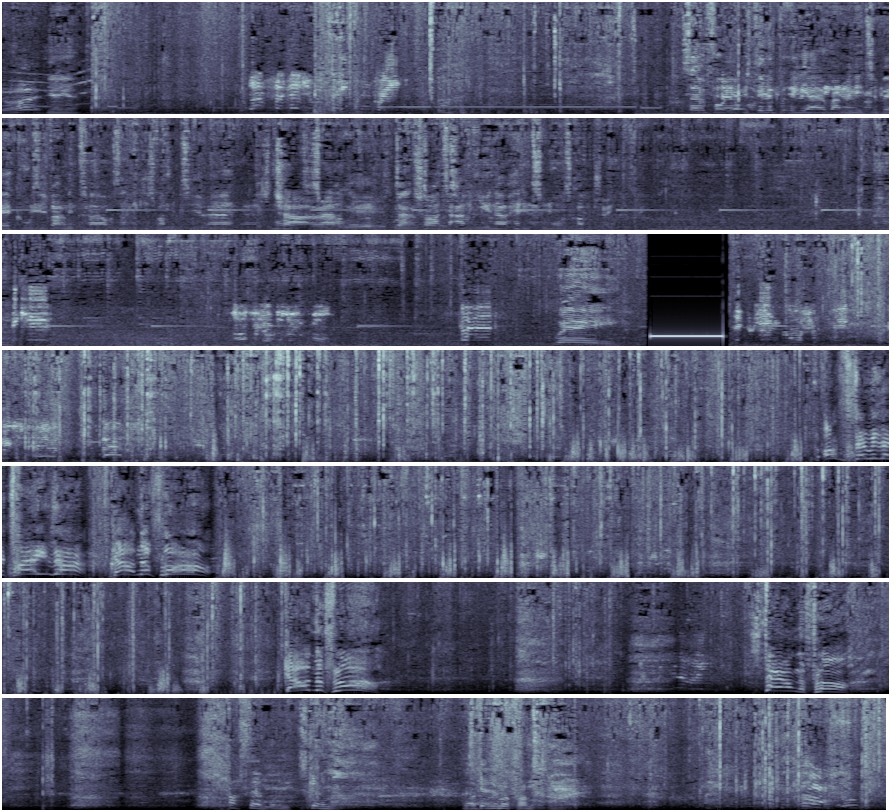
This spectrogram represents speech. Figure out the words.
You alright? Yeah, yeah. Seven four, yeah, he's deliberately uh, ramming into vehicles. He's ramming into ours. I think he's ramming to uh, It's Morris Charter as well. Avenue We're on Charter Avenue now, heading towards Coventry. We. Officer on the floor. That's them, Willie. Let's get them. Let's get them up on. Ah.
